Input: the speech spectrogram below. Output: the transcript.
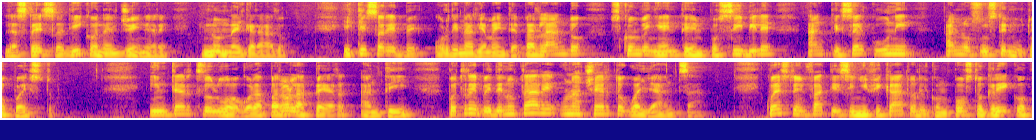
la stessa dico nel genere, non nel grado, il che sarebbe, ordinariamente parlando, sconveniente e impossibile, anche se alcuni hanno sostenuto questo. In terzo luogo, la parola per, anti, potrebbe denotare una certa uguaglianza. Questo è infatti il significato del composto greco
